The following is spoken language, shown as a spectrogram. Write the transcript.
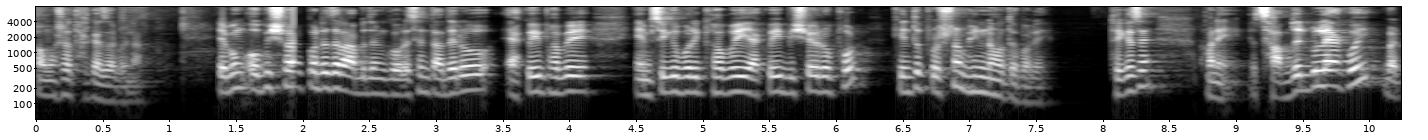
সমস্যা থাকা যাবে না। এবং অভিষেক পরে যারা আবেদন করেছেন, তাদেরও একইভাবে এমসিকিউ পরীক্ষা হবে একই বিষয়ের ওপর, কিন্তু প্রশ্ন ভিন্ন হতে পারে। ঠিক আছে? মানে সাবজেক্টগুলো একই, বাট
